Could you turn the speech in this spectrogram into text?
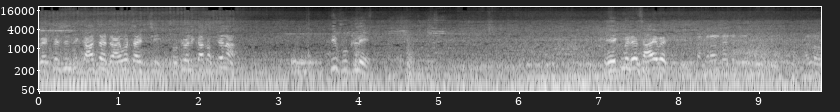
वेस्टेशनची काच आहे ड्रायव्हर साईडची छोटीवाली काच असते ना ती फुटली. एक मिनिट साहेब. आहेत हॅलो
